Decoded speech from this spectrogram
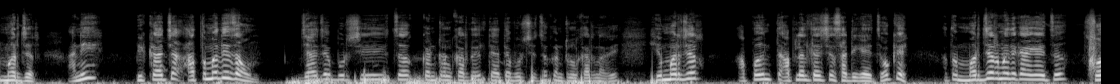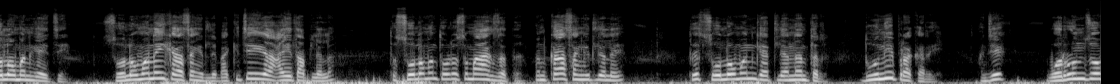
मर्जर. आणि पिकाच्या आतमध्ये जाऊन ज्या ज्या बुरशीचं कंट्रोल करता येईल त्या त्या बुरशीचं कंट्रोल करणारे हे मर्जर आपण आपल्याला त्याच्यासाठी घ्यायचं. ओके आता मर्जरमध्ये काय घ्यायचं? सोलोमन घ्यायचे. सोलोमनही का सांगितले? बाकीचे आहेत आपल्याला. तर सोलोमन थोडंसं महाग जातं. पण का सांगितलेलं आहे? तर सोलोमन घेतल्यानंतर दोन्ही प्रकारे म्हणजे वरून जो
